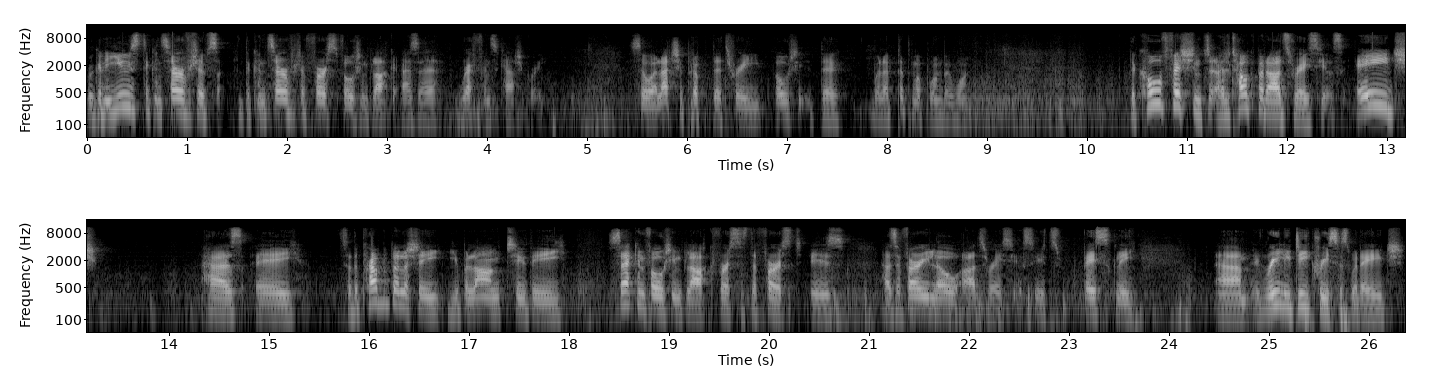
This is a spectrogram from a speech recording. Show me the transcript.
We're going to use the conservatives, the conservative first voting block as a reference category. So I'll actually put up the three voting, the, well, I'll put them up one by one. The coefficient, I'll talk about odds ratios. Age has a, so the probability you belong to the second voting block versus the first is has a very low odds ratio. So it's basically um, it really decreases with age,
